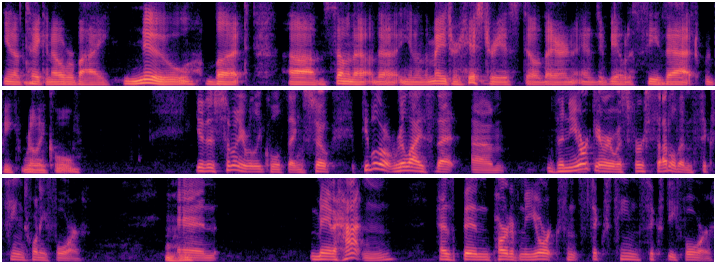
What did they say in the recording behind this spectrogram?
you know, taken over by new, but um, some of the the you know the major history is still there, and, and to be able to see that would be really cool. Yeah, there's so many really cool things. So people don't realize that um, the New York area was first settled in 1624, mm-hmm. and Manhattan has been part of New York since 1664.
